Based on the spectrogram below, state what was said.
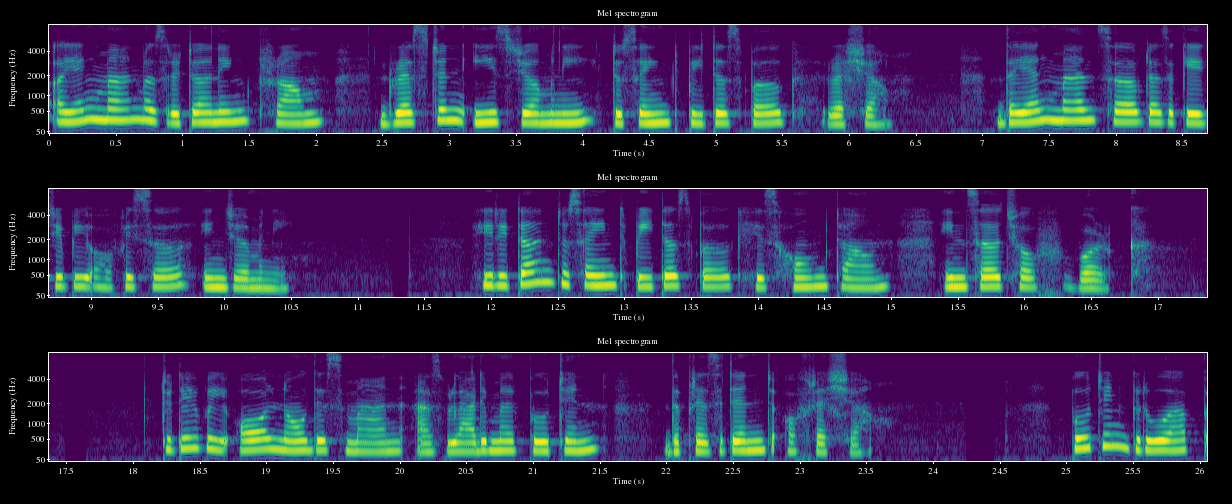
A young man was returning from Dresden, East Germany, to St. Petersburg, Russia. The young man served as a KGB officer in Germany. He returned to St. Petersburg, his hometown, in search of work. Today, we all know this man as Vladimir Putin, the president of Russia. Putin grew up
